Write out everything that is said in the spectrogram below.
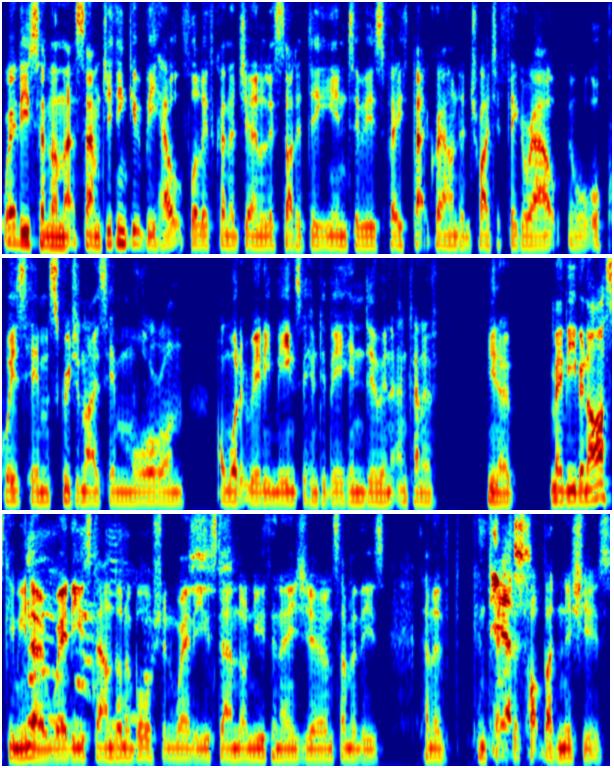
Where do you stand on that, Sam? Do you think it would be helpful if kind of journalists started digging into his faith background and try to figure out or, or quiz him, scrutinize him more on on what it really means for him to be a Hindu and, and kind of, you know, maybe even ask him, you know, where do you stand on abortion? Where do you stand on euthanasia and some of these kind of contentious yes. hot button issues?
